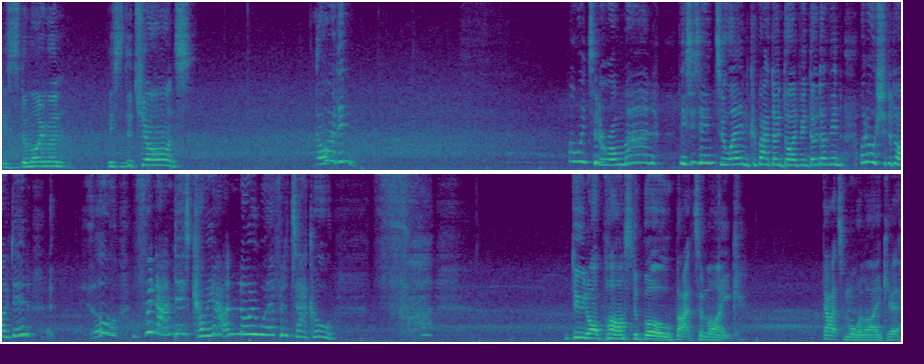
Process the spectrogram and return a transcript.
This is the moment. This is the chance. No, I didn't. I went to the wrong man. This is end to end. Kabak, don't dive in. Don't dive in. Oh no, I should have dived in. Oh, Fernandez coming out of nowhere for the tackle. Do not pass the ball back to Mike. That's more like it.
